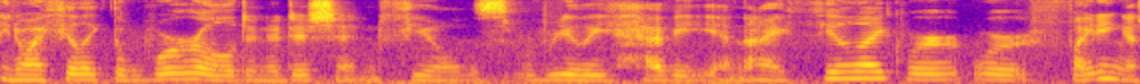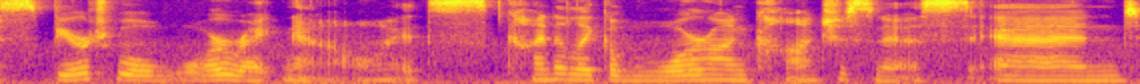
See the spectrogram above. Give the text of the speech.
you know i feel like the world in addition feels really heavy and i feel like we're we're fighting a spiritual war right now. It's kind of like a war on consciousness and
